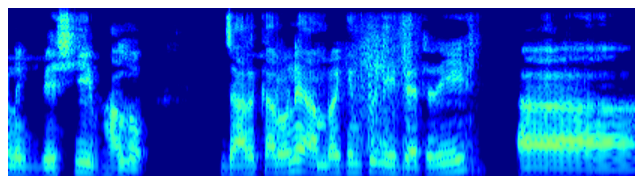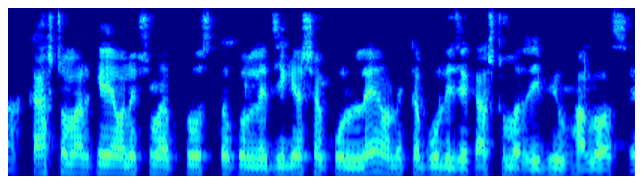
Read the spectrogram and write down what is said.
অনেক বেশি ভালো। যার কারণে আমরা কিন্তু এই ব্যাটারি কাস্টমারকে অনেক সময় প্রশ্ন করলে, জিজ্ঞাসা করলে অনেকটা বলি যে কাস্টমার রিভিউ ভালো আছে?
